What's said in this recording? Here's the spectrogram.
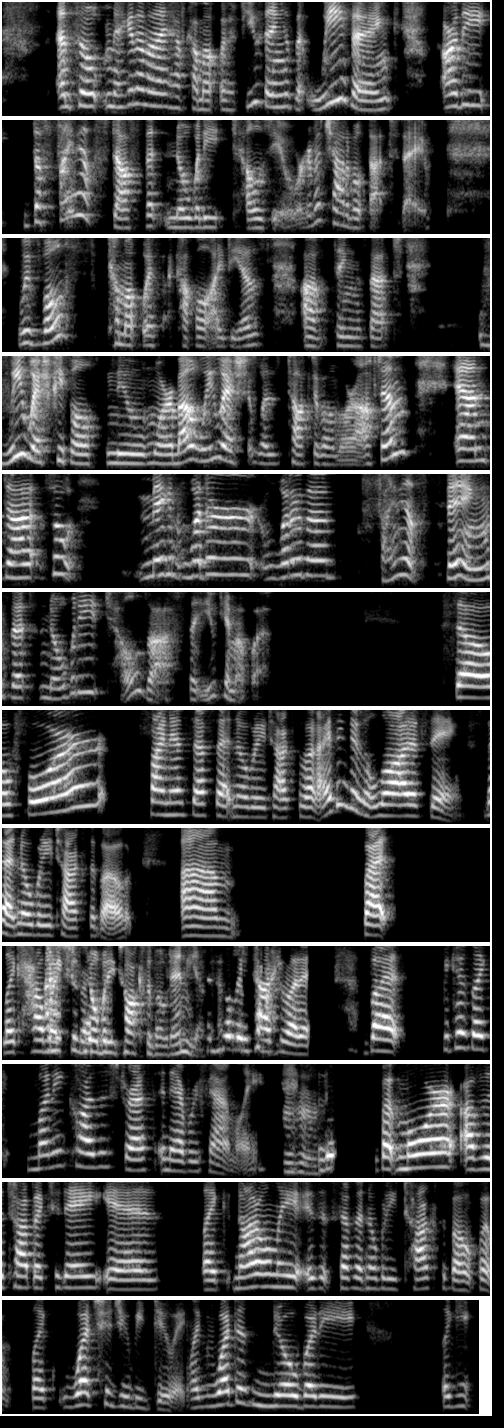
And so Megan and I have come up with a few things that we think are the the finance stuff that nobody tells you. We're going to chat about that today. We've both come up with a couple ideas of things that we wish people knew more about. We wish it was talked about more often. And uh, so, Megan, what are what are the finance things that nobody tells us that you came up with? So, for finance stuff that nobody talks about, I think there's a lot of things that nobody talks about. Um, but like how I much mean, nobody talks about any of it. Nobody talks about it. But because like money causes stress in every family. Mm-hmm. But more of the topic today is like not only is it stuff that nobody talks about but like what should you be doing like what does nobody like you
